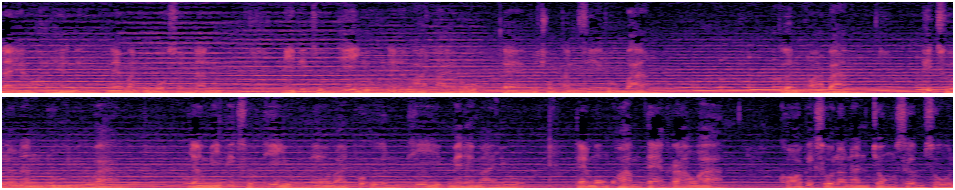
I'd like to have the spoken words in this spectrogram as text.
ในอาวาสแห่งหนึ่งในวันอุโบสถนั้น มีภิกษุที่อยู่ในอาวาสหลายรูป แต่ประชุมกันสี่รูปบ้าง เกินกว่าบ้าง ภิกษุเหล่านั้นรู้อยู่ว่า ยังมีภิกษุที่อยู่ในอาวาสผู้อื่นที่ไม่ได้มาอยู่ แต่มุ่งความแตกร้าวว่า ขอภิกษุเหล่านั้นจงเสื่อมสูญ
